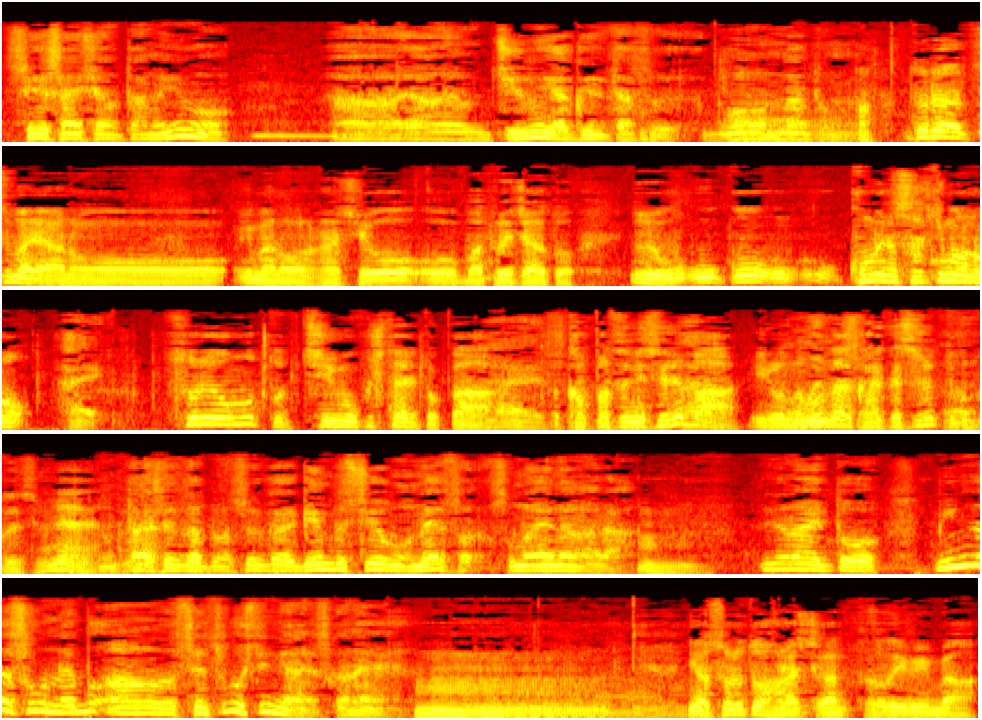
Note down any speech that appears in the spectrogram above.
生産者のためにもあー十分役に立つものになると思います。それはつまりあのー今のお話をおまとめちゃうとおおお米の先物はい。それをもっと注目したりとか、はい活発にすれば、い、ろんな問題を解決するってことですよね。大切だと思います。それから現物使用もねそ備えながら、じゃないとみんなそうねあの絶望してんじゃないですかね。いや、それと話が、例えば今、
